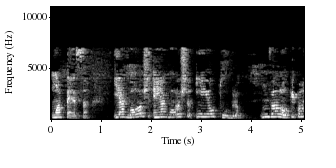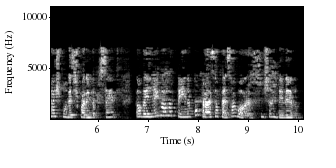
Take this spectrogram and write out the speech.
uma peça em agosto, em agosto e em outubro, um valor que corresponde a esses 40%, talvez nem valha a pena comprar essa peça agora. Você está entendendo?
